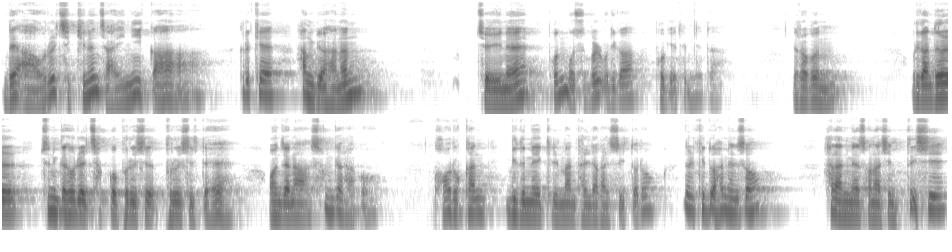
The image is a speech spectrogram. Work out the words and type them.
내 아우를 지키는 자이니까 그렇게 항변하는 죄인의 본 모습을 우리가 보게 됩니다. 여러분, 우리가 늘 주님께서 우리를 찾고 부르실, 부르실 때 언제나 성결하고 거룩한 믿음의 길만 달려갈 수 있도록 늘 기도하면서 하나님의 선하신 뜻이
